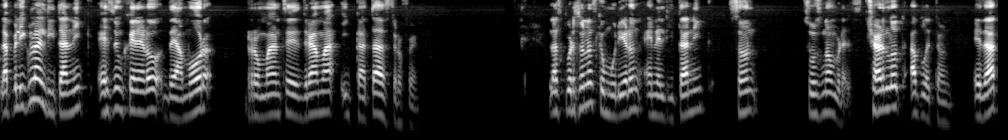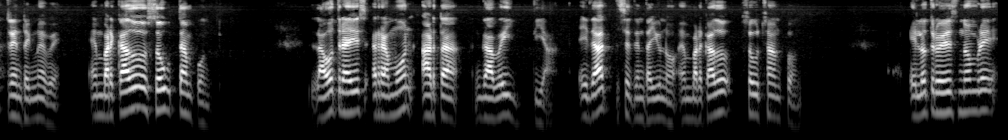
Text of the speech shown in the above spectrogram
La película del Titanic es de un género de amor, romance, drama y catástrofe. Las personas que murieron en el Titanic son sus nombres: Charlotte Appleton, edad 39, embarcado Southampton. La otra es Ramón Arta Gabeitia, edad 71, embarcado Southampton. El otro es nombre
